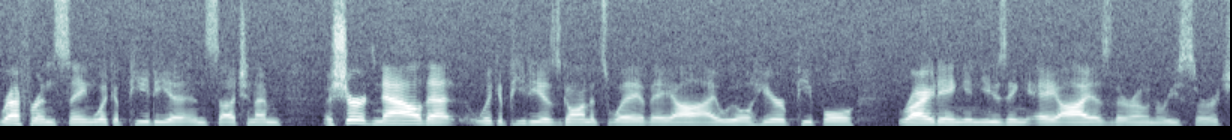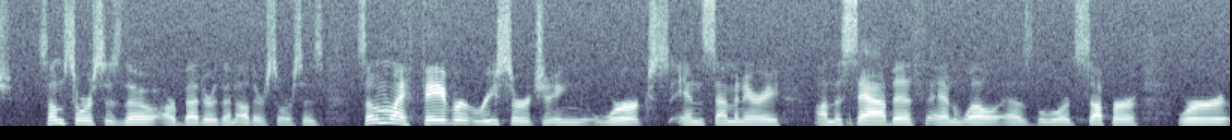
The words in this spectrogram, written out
referencing Wikipedia and such, and I'm assured now that Wikipedia has gone its way of AI. We will hear people writing and using AI as their own research. Some sources, though, are better than other sources. Some of my favorite researching works in seminary on the Sabbath and well as the Lord's Supper were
